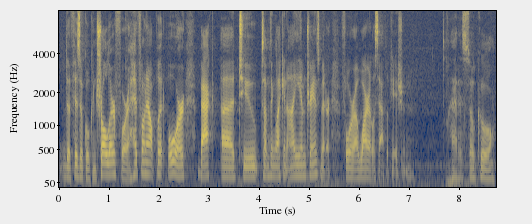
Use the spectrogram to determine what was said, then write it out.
the physical controller for a headphone output or back uh, to something like an IEM transmitter for a wireless application. That is so cool.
